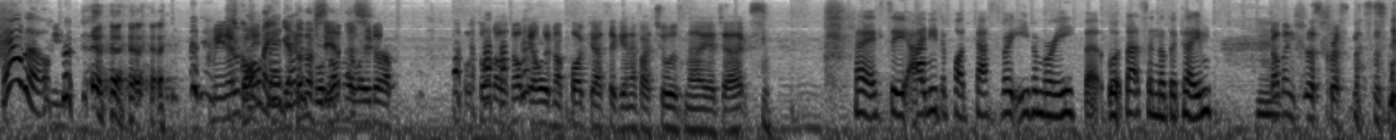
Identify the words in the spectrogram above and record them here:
Hell no. I mean, I mean Scott might everybody get rid of will not be Sarah's. allowed a- I was told I would not be allowed on a podcast again if I chose Nia Jax. hey, see, I need a podcast about Eva Marie, but well, that's another time. Hmm. Coming this Christmas.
